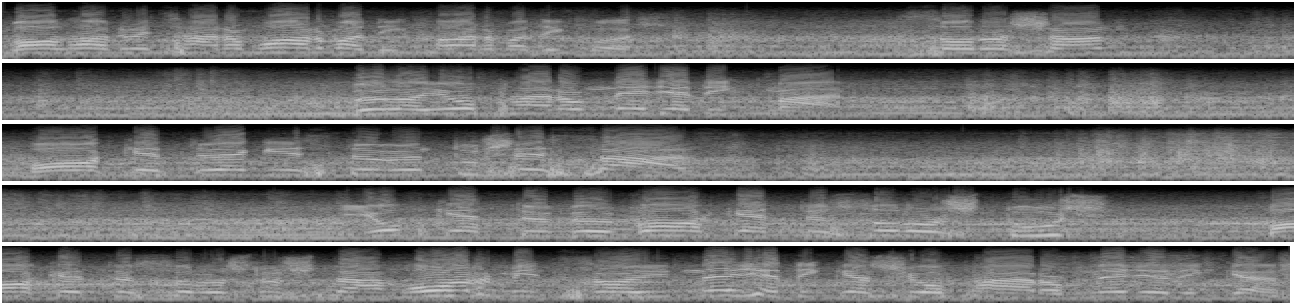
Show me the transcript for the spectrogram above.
Bal 33, harmadik, harmadikos. Szorosan. Ből a jobb három, negyedik már. Bal kettő, egész tövön tus, és 100. Jobb kettőből bal kettő, szoros tus. Bal kettő, szoros tus, után 30-ra, negyedikes, jobb három, negyedikes.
